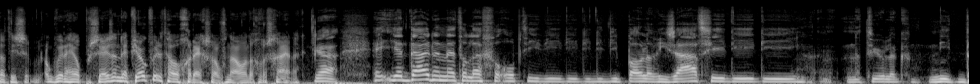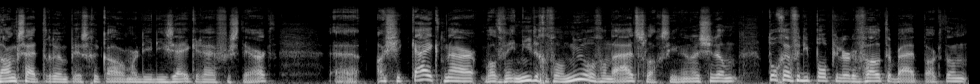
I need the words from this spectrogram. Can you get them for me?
dat is ook weer een heel proces. En dan heb je ook weer het Hoge Rechtshof nodig waarschijnlijk. Ja, hey, je duidde net al even op die, die, die, die, polarisatie... die, die uh, natuurlijk niet dankzij Trump is gekomen... maar die die zeker heeft versterkt. Uh, als je kijkt naar wat we in ieder geval nu al van de uitslag zien... en als je dan toch even die popular vote erbij pakt... dan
